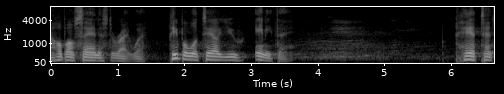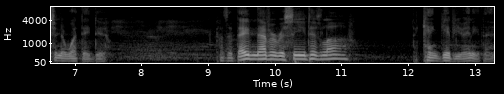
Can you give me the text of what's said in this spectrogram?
I hope I'm saying this the right way. People will tell you anything. Pay attention to what they do. Because if they've never received his love, they can't give you anything.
